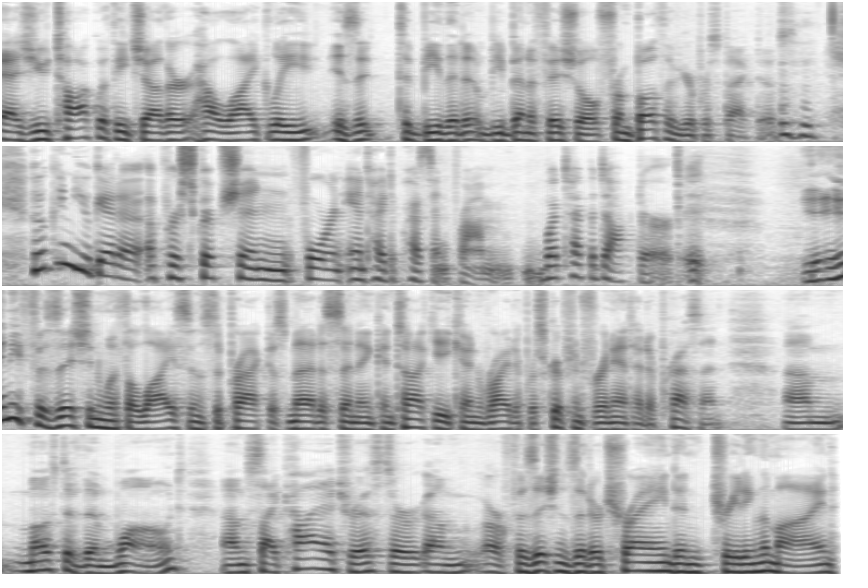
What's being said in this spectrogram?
as you talk with each other, how likely is it to be that it will be beneficial from both of your perspectives? Mm-hmm. Who can you get a, a, prescription for an antidepressant from? What type of doctor? It- any physician with a license to practice medicine in Kentucky can write a prescription for an antidepressant. Um, most of them won't. Um, psychiatrists are, um, are, physicians that are trained in treating the mind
